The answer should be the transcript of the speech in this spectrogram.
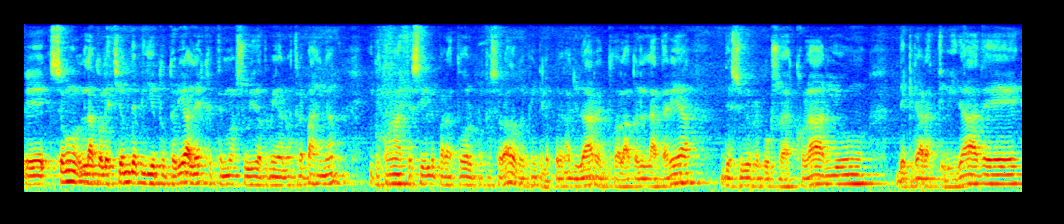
eh, son la colección de videotutoriales que hemos subido también a nuestra página y que están accesibles para todo el profesorado, que, en que les pueden ayudar en toda la, la tarea de subir recursos a Escolarium, de crear actividades,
